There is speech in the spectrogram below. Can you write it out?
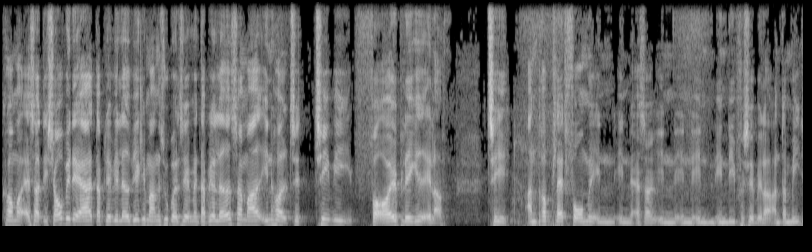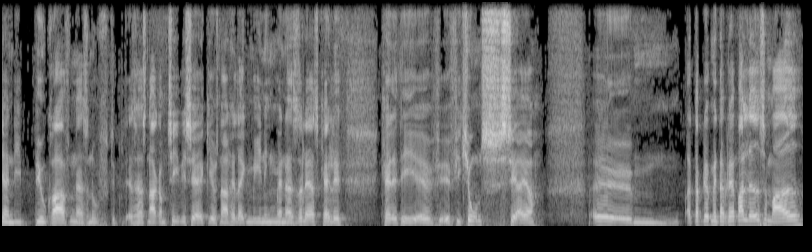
kommer... Altså, det sjove ved det er, at der bliver lavet virkelig mange superheltserier, men der bliver lavet så meget indhold til tv for øjeblikket, eller til andre platforme end, end, altså, end, end, end, end lige for eksempel, eller andre medier end lige biografen. Altså nu, det, altså at snakke om tv-serier giver jo snart heller ikke mening, men altså så lad os kalde, kalde det øh, øh fiktionsserier. Øh, og der bliver, men der bliver bare lavet så meget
